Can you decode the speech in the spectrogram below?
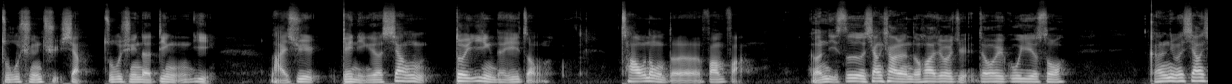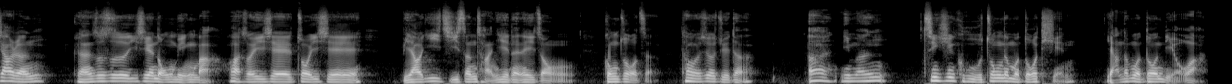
族群取向、族群的定义，来去给你一个相对应的一种操弄的方法。可能你是乡下人的话，就会觉就会故意说，可能你们乡下人可能就是一些农民嘛，或者说一些做一些比较一级生产业的那种工作者，他们就觉得啊，你们辛辛苦苦种那么多田，养那么多牛啊。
